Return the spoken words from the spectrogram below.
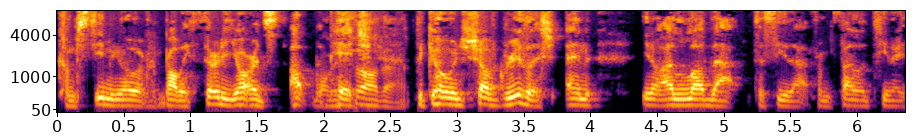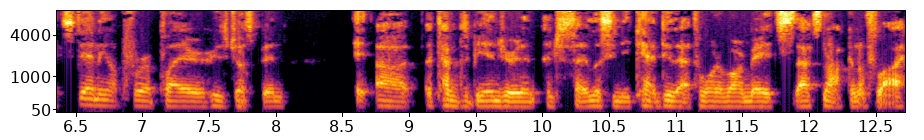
comes steaming over from probably 30 yards up the oh, pitch to go and shove Grealish. And, you know, I love that to see that from fellow teammates standing up for a player who's just been uh, attempted to be injured and, and just say, listen, you can't do that to one of our mates. That's not going to fly.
